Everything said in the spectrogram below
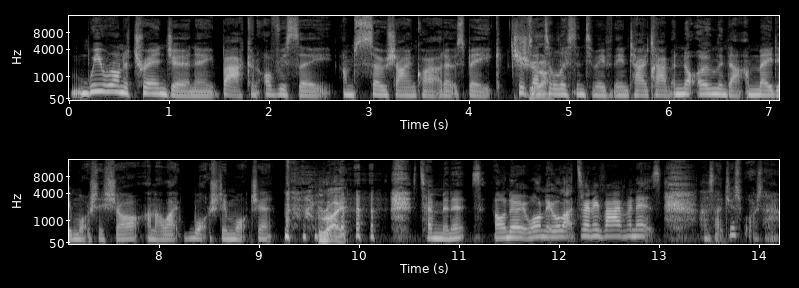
We were on a train journey back, and obviously I'm so shy and quiet I don't speak. Kids Sure. had to listen to me for the entire time, and not only that, I made him watch this short, and I like watched him watch it. Right. Ten minutes. Oh no, it wasn't. It was like twenty five minutes. I was like, just watch that.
